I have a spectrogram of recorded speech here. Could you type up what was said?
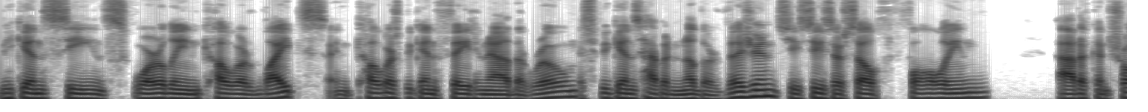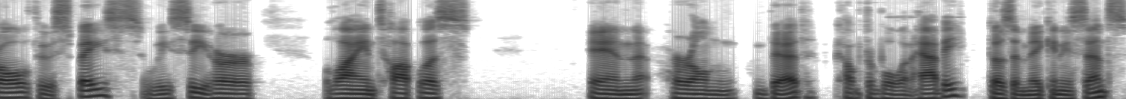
begins seeing swirling colored lights and colors begin fading out of the room. She begins having another vision. She sees herself falling out of control through space. We see her lying topless in her own bed, comfortable and happy. Doesn't make any sense.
